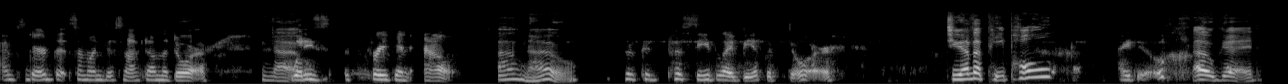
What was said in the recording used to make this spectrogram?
I'm scared that someone just knocked on the door. No. Woody's freaking out. oh no. Who could possibly be at the door? Do you have a peephole? I do. Oh, good.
